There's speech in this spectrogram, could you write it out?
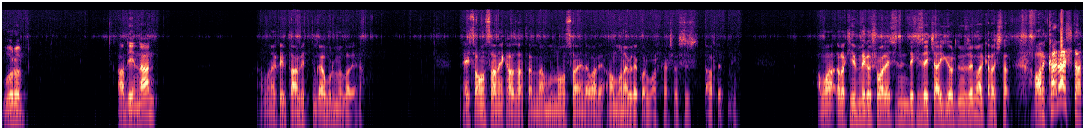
Vurun. Hadi lan. Amına koyayım tahmin ettiğim kadar vurmuyorlar ya. Neyse 10 saniye kaldı zaten. Ben bunun 10 saniyede var ya. Amına bile korum arkadaşlar siz. Dert etmeyin. Ama rakibin Mega Şövalyesi'ndeki zekayı gördünüz değil mi arkadaşlar? Arkadaşlar!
